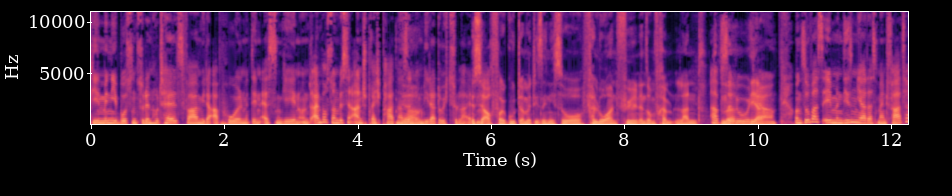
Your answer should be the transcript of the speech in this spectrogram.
die in Minibussen zu den Hotels fahren, wieder abholen, mit denen essen gehen und einfach so ein bisschen Ansprechpartner Ja. sind, um die da durchzuleiten. Ist ja auch voll gut, damit die sich nicht so verloren fühlen in so einem fremden Land. Absolut, ne? ja. Und so war es eben in diesem Jahr, dass mein Vater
